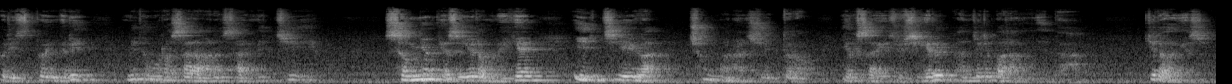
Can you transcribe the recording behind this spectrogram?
그리스도인들이 믿음으로 살아가는 삶의 지혜예요. 성령께서 여러분에게 이 지혜가 충만할 수 있도록 역사해 주시기를 간절히 바랍니다. 기도하겠습니다.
